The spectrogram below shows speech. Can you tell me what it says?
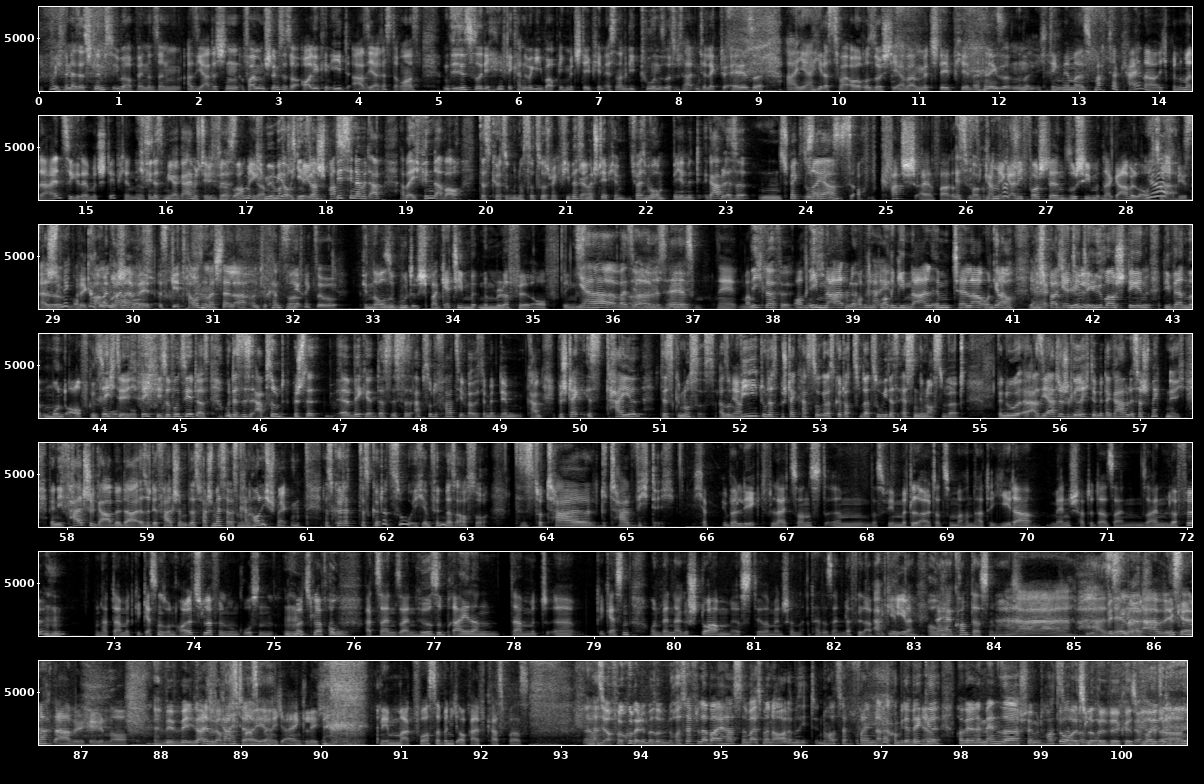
so, er. Aber ich finde das das Schlimmste überhaupt, wenn du in so einem asiatischen, vor allem das Schlimmste ist so All-You-Can-Eat-Asia-Restaurants und siehst so, die Hälfte kann wirklich überhaupt nicht mit Stäbchen essen, aber die tun so total intellektuell so, ah ja, hier das 2-Euro-Sushi, aber mit Stäbchen. Und dann denkst du, Aber mm, ich denke mir mal, es macht ja keiner. Ich bin immer der Einzige, der mit Stäbchen ist. Ich finde es mega geil mit Stäbchen. Ich finde das auch mega. Ich mühe Mir mich auch das jedes Mal ein bisschen damit ab, aber ich finde aber auch, das gehört zum Genuss dazu. Das schmeckt viel besser Ja. mit Stäbchen. Ich weiß nicht warum. Wenn ich mit Gabel esse, mh, schmeckt so, naja. Das ist auch Quatsch einfach. Es ist ich kann mir Quatsch. gar nicht vorstellen, Sushi mit einer Gabel aufzuspießen. also Das schmeckt auch willkommen in meiner Welt. Es geht tausendmal schneller und du kannst Ja. direkt so genauso gut Spaghetti mit einem Löffel auf Dings. Ja, weiß ich auch Ah, nicht. das heißt, nee, man, Nicht Löffel. Nicht Original, dem Löffel. Original im Teller und Genau. dann die Ja, Spaghetti, die natürlich. überstehen, die werden mit dem Mund aufgesogen. Richtig, So. richtig, so funktioniert das. Und das ist absolut, äh, Wicke, das ist das absolute Fazit, was ich da mitnehmen kann. Besteck ist Teil des Genusses. Also Ja. wie du das Besteck hast, sogar das gehört auch zu- dazu, wie das Essen genossen wird. Wenn du äh, asiatische Gerichte mit der Gabel isst, das schmeckt nicht. Wenn die falsche Gabel da ist und der falsche, das falsche Messer, das Mhm. kann auch nicht schmecken. Das gehört, das gehört dazu. Ich empfinde das auch so. Das ist total, total wichtig. Ich habe überlegt, vielleicht sonst ähm, das wie im Mittelalter zu machen. Hatte jeder Mensch hatte da seinen, seinen Löffel Mhm. Und hat damit gegessen, so einen Holzlöffel, so einen großen Holzlöffel. Oh. Hat seinen, seinen Hirsebrei dann damit äh, gegessen. Und wenn er gestorben ist, dieser Mensch, dann hat er seinen Löffel abgegeben. Abgegeben. Da, Oh. Daher kommt das nämlich. Ah, Ah, Wissen macht. Abelke. Wissen macht Awilke, genau. Wir will Ralf sogar Kaspers bin ich eigentlich. Neben Mark Forster bin ich auch Ralf Kaspers. Das wäre auch voll cool, wenn du immer so einen Holzlöffel dabei hast, dann weiß man, oh, man sieht den Holzlöffel von hinten, ah, da kommt wieder Wilke, Ja. mal wieder eine Mensa, schön mit Holzlöffel. Der Holzlöffel Wilke ist Der wieder Holz- da.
